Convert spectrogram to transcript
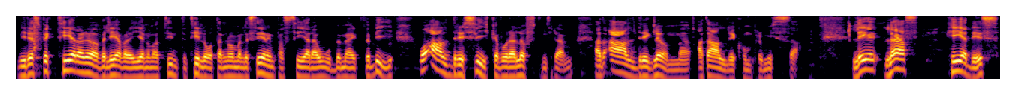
Vi respekterar överlevare genom att inte tillåta normalisering passera obemärkt förbi och aldrig svika våra löften till dem. Att aldrig glömma, att aldrig kompromissa. Le- läs Hedis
